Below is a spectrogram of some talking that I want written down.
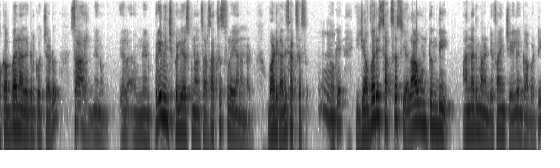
ఒక అబ్బాయి నా దగ్గరికి వచ్చాడు సార్ నేను ఎలా నేను ప్రేమించి పెళ్ళి చేసుకున్నాను సార్ సక్సెస్ఫుల్ అయ్యాను అన్నాడు. వాడికి అది సక్సెస్ ఓకే? ఎవరి సక్సెస్ ఎలా ఉంటుంది అన్నది మనం డిఫైన్ చేయలేం కాబట్టి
